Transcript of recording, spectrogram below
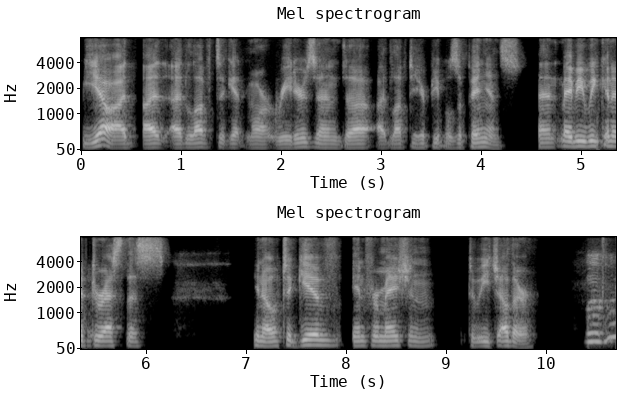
yeah, I'd, I'd, I'd love to get more readers, and uh, I'd love to hear people's opinions. And maybe we can address this, you know, to give information to each other. Mm-hmm.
